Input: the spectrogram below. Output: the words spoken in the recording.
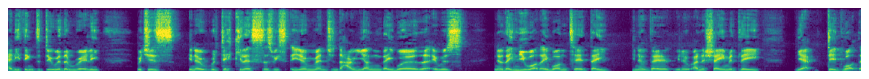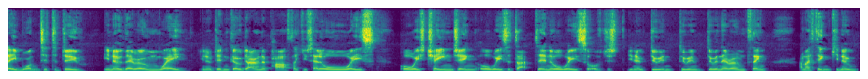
anything to do with them, really which is you know ridiculous as we you know mentioned how young they were that it was you know they knew what they wanted they you know they you know unashamedly yeah did what they wanted to do you know their own way you know didn't go down a path like you said always always changing always adapting always sort of just you know doing doing doing their own thing and i think you know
